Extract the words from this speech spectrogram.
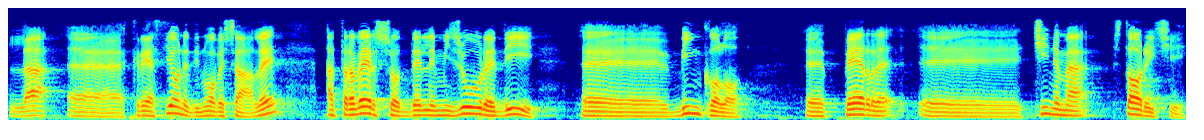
la eh, creazione di nuove sale attraverso delle misure di eh, vincolo eh, per cinema storici,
